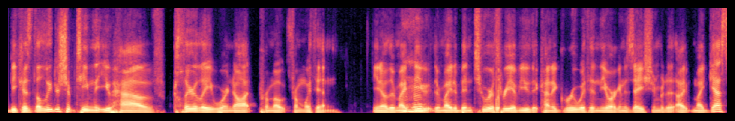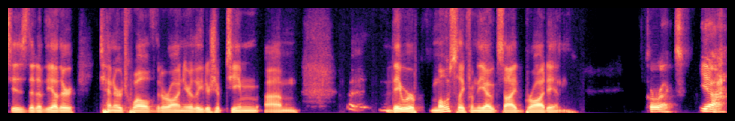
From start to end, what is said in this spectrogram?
because the leadership team that you have clearly were not promote from within you know there might mm-hmm. be there might have been two or three of you that kind of grew within the organization but I, my guess is that of the other 10 or 12 that are on your leadership team um, they were mostly from the outside brought in. Correct. Yeah.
